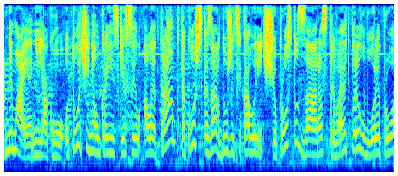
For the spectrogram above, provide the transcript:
немає ніякого оточення українських сил. Але Трамп також сказав дуже цікаву річ, що просто зараз тривають переговори про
